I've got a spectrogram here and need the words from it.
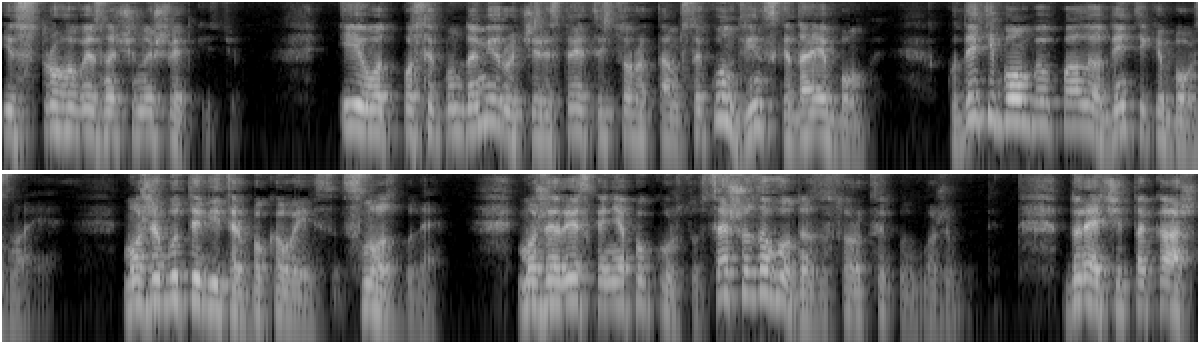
і з строго визначеною швидкістю. І от по секундоміру через 30-40 там секунд він скидає бомби. Куди ті бомби впали, один тільки Бог знає. Може бути вітер боковий, снос буде може рискання по курсу. Все, що завгодно за 40 секунд може бути. До речі, така ж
